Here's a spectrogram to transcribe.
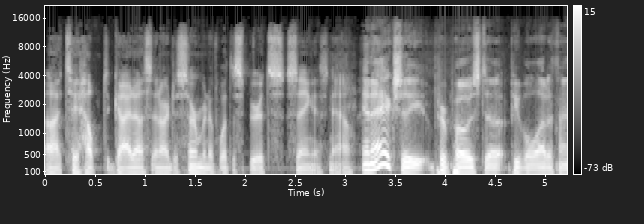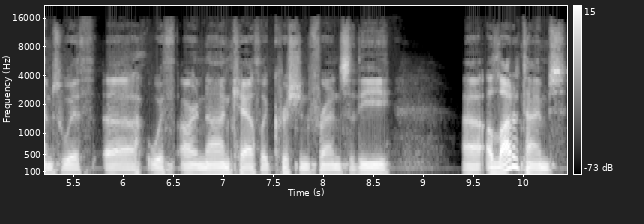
uh, to help to guide us in our discernment of what the spirit's saying us now. And I actually propose to people a lot of times with uh, with our non-Catholic Christian friends the uh, a lot of times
